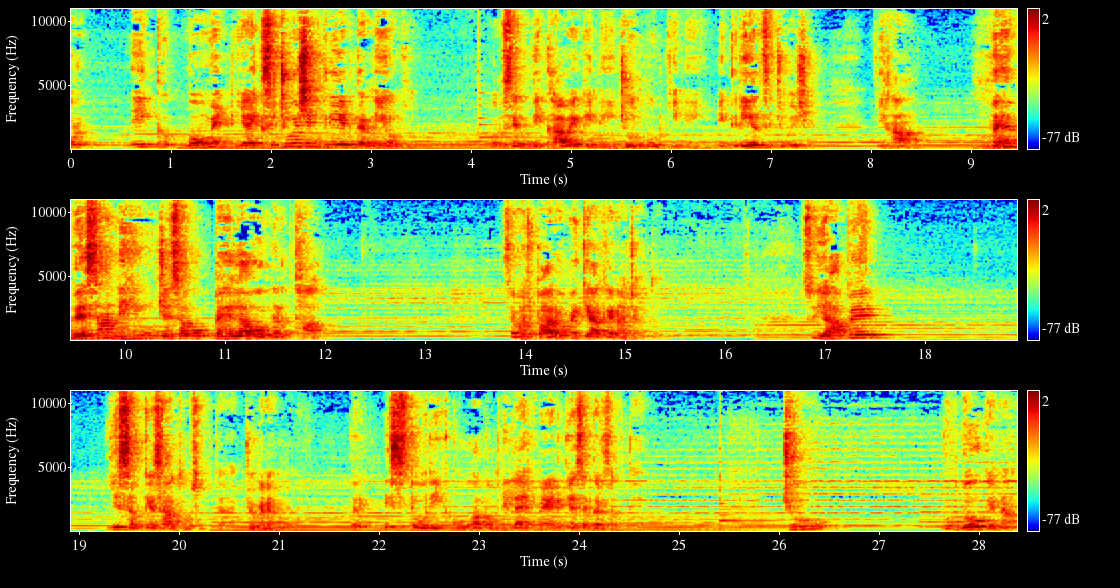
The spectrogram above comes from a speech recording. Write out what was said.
और एक मोमेंट या एक सिचुएशन क्रिएट करनी होगी। और सिर्फ़ दिखावे की नहीं झूठ बूट की नहीं एक रियल सिचुएशन कि हाँ मैं वैसा नहीं हूँ जैसा वो पहला ओनर था। समझ पा रहे हो मैं क्या कहना चाहता हूँ? So, यहाँ पे ये सबके साथ हो सकता है जो मैंने बोला। पर इस स्टोरी को आप अपनी लाइफ में ऐड कैसे कर सकते हैं? जो वो डॉग है ना,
